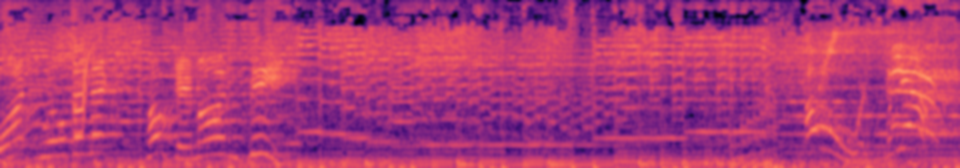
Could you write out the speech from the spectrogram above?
What will the next Pokemon be? Oh, it's Meowth!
